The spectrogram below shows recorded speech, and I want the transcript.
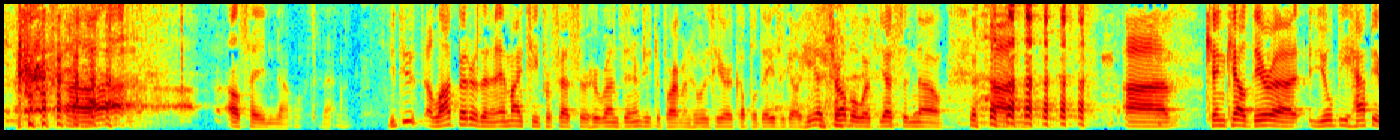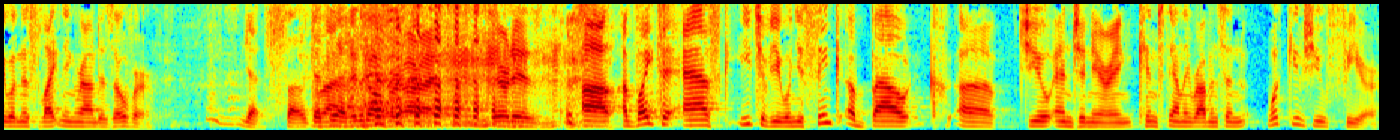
uh, I'll say no to that one. You do a lot better than an MIT professor who runs the energy department who was here a couple days ago. He had trouble with yes and no. Um, uh, Ken Caldeira, you'll be happy when this lightning round is over. Yes, I'll get right, to that. It's over. All right. there it is. Uh, I'd like to ask each of you when you think about uh, geoengineering, Kim Stanley Robinson, what gives you fear?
